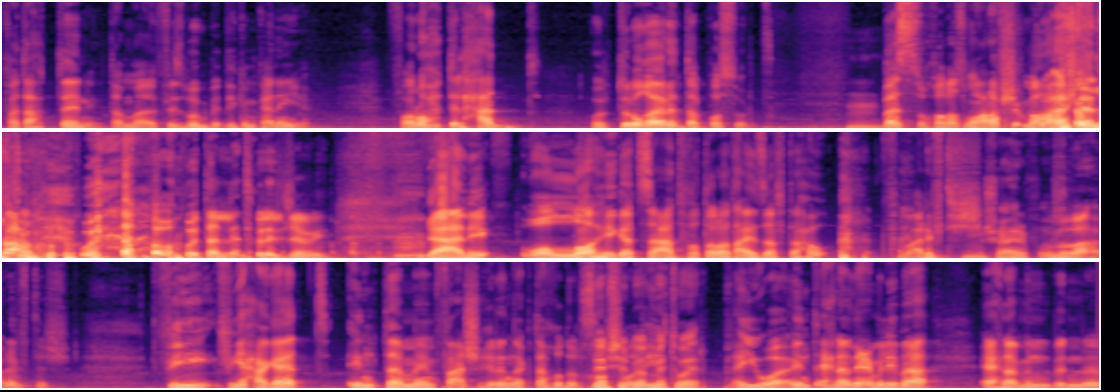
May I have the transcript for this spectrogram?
فتحت تاني. طب ما الفيسبوك بيديك إمكانية. فرحت لحد قلت له غير انت الباسورد. بس وخلاص ما أعرفش ما أعرفش وتلته للجميع. يعني والله جت ساعات فترات عايز افتحه فما عرفتش. مش عارف أصلا. ما عرفتش. في في حاجات انت ما ينفعش غير انك تاخد سيبش الخطوه الباب دي. متوارب. أيوه انت إحنا بنعمل إيه بقى؟ إحنا بن بن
